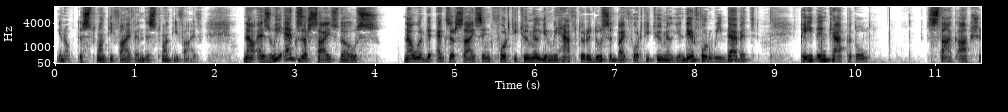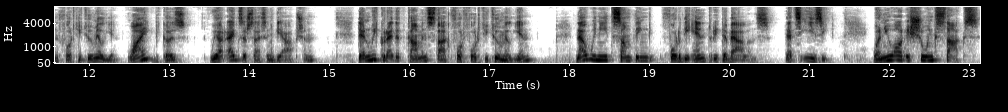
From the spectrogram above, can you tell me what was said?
You know, this 25 and this 25. Now, as we exercise those, now we're exercising 42 million. We have to reduce it by 42 million. Therefore, we debit paid in capital stock option 42 million. Why? Because we are exercising the option. Then we credit common stock for 42 million. Now we need something for the entry to balance. That's easy. When you are issuing stocks,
